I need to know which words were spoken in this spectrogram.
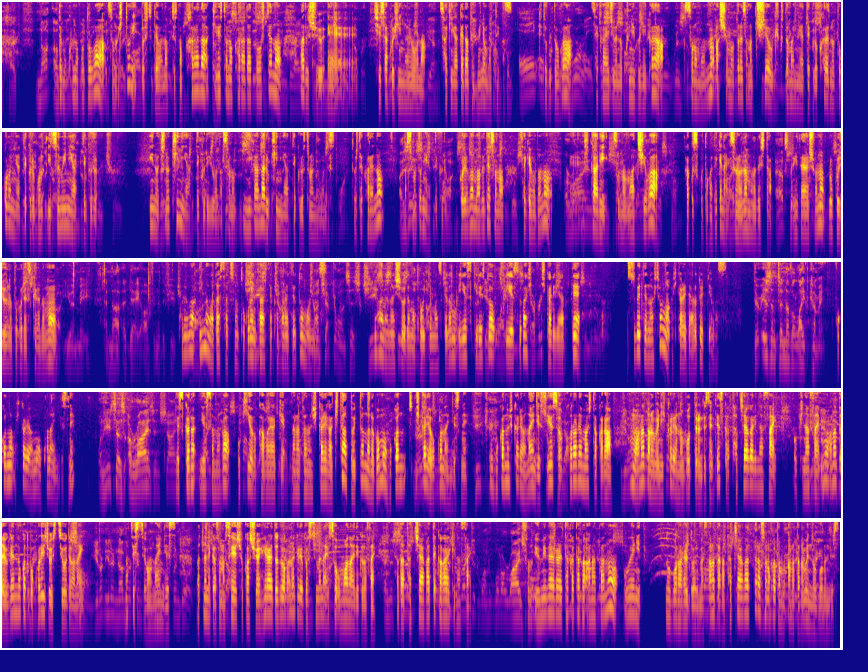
でもこのことはその一人としてではなくてその体キリストの体としてのある種、え試作品のような先駆けだというふうに思っています。人々が世界中の国々からソロモンの足元でその知恵を聞くためにやってくる彼のところにやってくるこの泉にやってくる命の木にやってくるようなその実がなる木にやってくるそのようなものです。そして彼の足元にやってくる。これはまるでその先ほどの光その街は隠すことができないそのようなものでした。そのイザヤ書の60のところですけれどもこれは今私たちのところに対して語られていると思います。ヨハネの一章でもこう言ってますけども、イエス・キリスト、イエスが光であって、すべての人の光であると言っています。他の光はもう来ないんですね。ですから、イエス様が起きよう輝け、あなたの光が来たと言ったならば、もう他の光は来ないんですね。もう他の光はないんです。イエスは来られましたから、もうあなたの上に光は昇ってるんですね。ですから、立ち上がりなさい。起きなさい。もうあなた予言の言葉、これ以上必要ではない。待つ必要はないんです。また何かその聖書箇所や開いたドアがなければ進めない、そう思わないでください。ただ、立ち上がって輝きなさい。その蘇られた方があなたの上に登られるとあります。あなたが立ち上がったらその方もあなたの上に登るんです。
